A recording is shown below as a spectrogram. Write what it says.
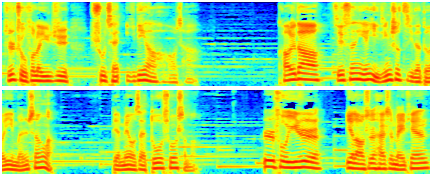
只嘱咐了一句：术前一定要好好查。考虑到杰森也已经是自己的得意门生了，便没有再多说什么。日复一日，叶老师还是每天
